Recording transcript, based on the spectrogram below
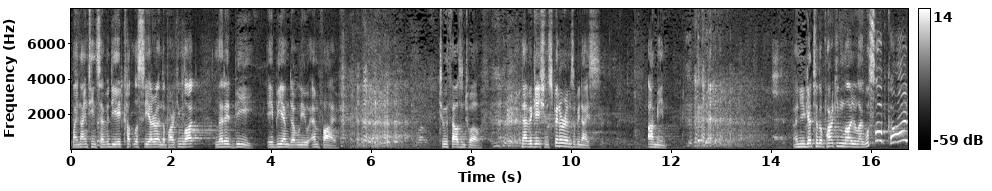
my 1978 Cutlass Ciera in the parking lot, let it be a BMW M5. 2012. Navigation, spinner rims would be nice. I mean. And you get to the parking lot, you're like, what's up, God?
